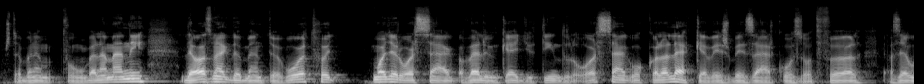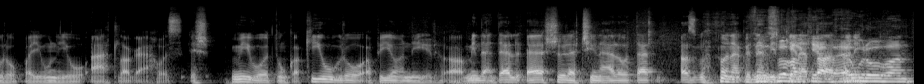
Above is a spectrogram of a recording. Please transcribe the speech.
most ebben nem fogunk belemenni, de az megdöbbentő volt, hogy Magyarország a velünk együtt induló országokkal a legkevésbé zárkózott föl az Európai Unió átlagához. És mi voltunk a kiugró, a pionír, a mindent el, elsőre csináló, tehát azt gondolnák, hogy nem itt kéne tartani. euró van,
